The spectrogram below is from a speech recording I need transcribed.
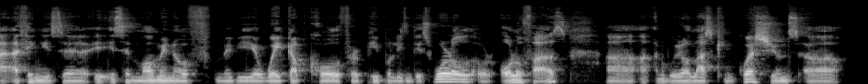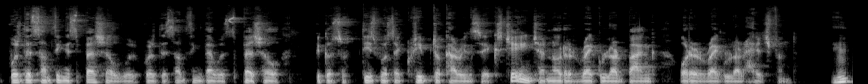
I think it's a it's a moment of maybe a wake up call for people in this world or all of us, uh, and we're all asking questions. Uh, was there something special? Was there something that was special because this was a cryptocurrency exchange and not a regular bank or a regular hedge fund? Mm-hmm.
